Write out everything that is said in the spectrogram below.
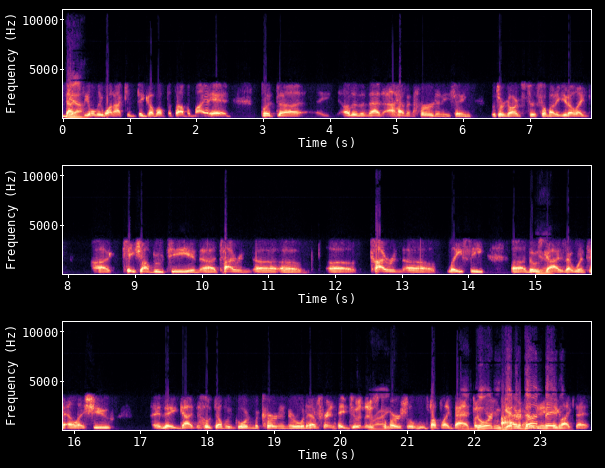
that's yeah. the only one I can think of off the top of my head. But uh, other than that, I haven't heard anything with regards to somebody, you know, like uh, Kayshon Boutte and uh, Tyron, uh, uh, uh, Kyren uh, Lacy, uh, those yeah. guys that went to LSU and they got hooked up with Gordon McKernan or whatever, and they doing those right. commercials and stuff like that. But Gordon, get her done, baby. Like that.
